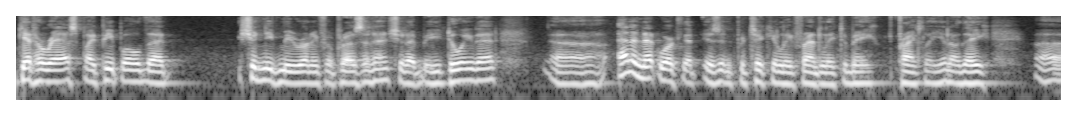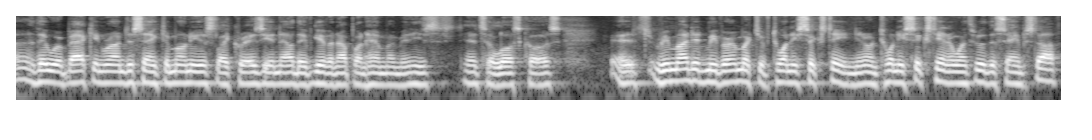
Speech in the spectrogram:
get harassed by people that shouldn't even be running for president. Should I be doing that? Uh, and a network that isn't particularly friendly to me, frankly. You know, they uh, they were backing Ron DeSanctimonious like crazy, and now they've given up on him. I mean, he's it's a lost cause. It reminded me very much of 2016. You know, in 2016, I went through the same stuff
